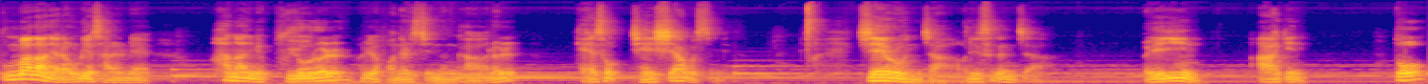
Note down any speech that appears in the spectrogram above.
뿐만 아니라 우리의 삶에 하나님의 부요를 흘려보낼 수 있는가를 계속 제시하고 있습니다. 지혜로운 자, 어리석은 자, 의인, 악인, 또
